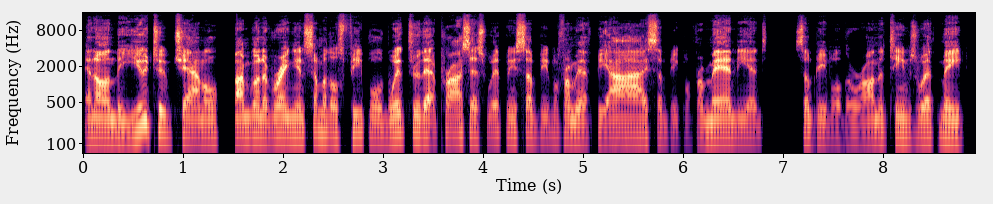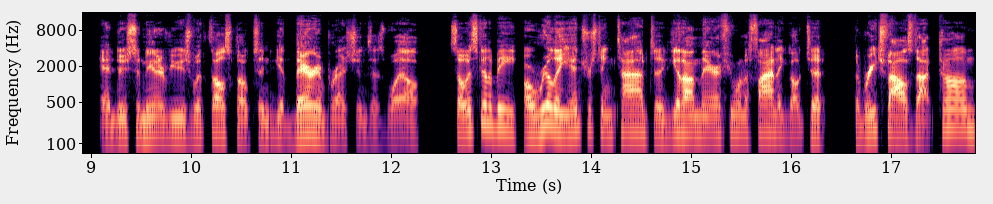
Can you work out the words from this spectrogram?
and on the YouTube channel, I'm going to bring in some of those people who went through that process with me. Some people from FBI, some people from Mandiant, some people that were on the teams with me and do some interviews with those folks and get their impressions as well. So it's going to be a really interesting time to get on there. If you want to find it, go to thebreachfiles.com,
